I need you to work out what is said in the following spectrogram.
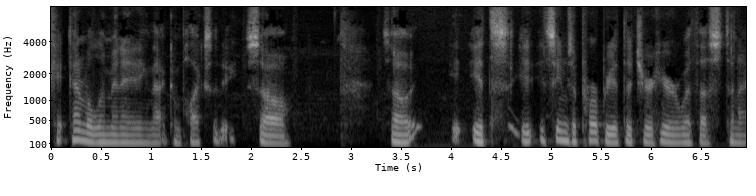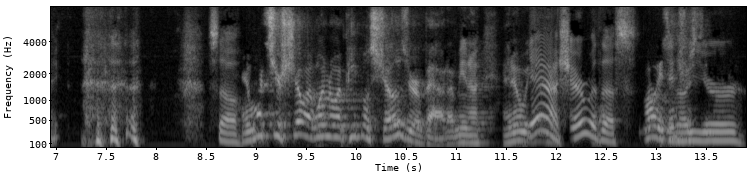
kind of eliminating that complexity. So, so it, it's it, it, seems appropriate that you're here with us tonight. so, and what's your show? I wonder what people's shows are about. I mean, I, I know. We, yeah, share with us. Always you know, your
